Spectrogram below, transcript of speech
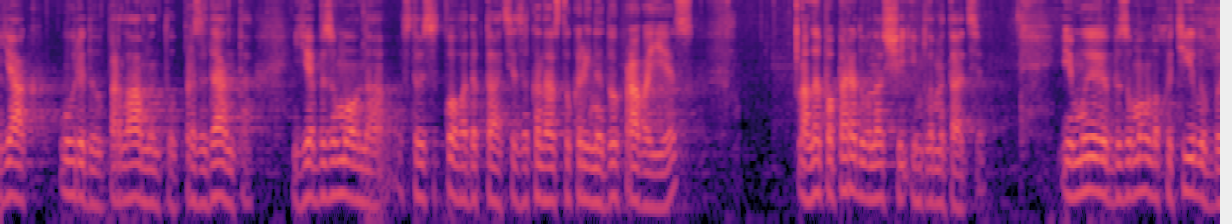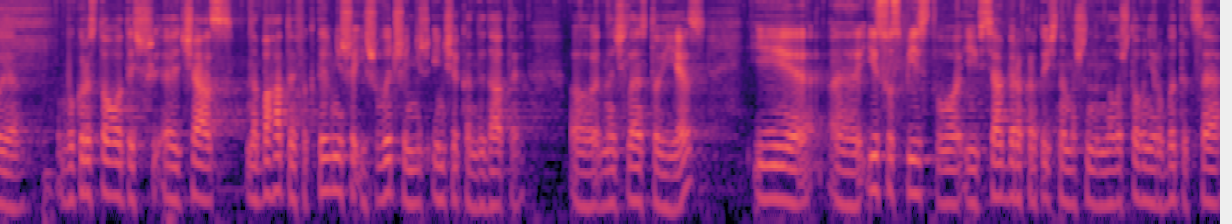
як уряду, парламенту, президента є безумовна 100% адаптація законодавства України до права ЄС, але попереду у нас ще й імплементація. І ми безумовно хотіли би використовувати е, час набагато ефективніше і швидше, ніж інші кандидати е, на членство в ЄС. І, е, і суспільство, і вся бюрократична машина налаштовані робити це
